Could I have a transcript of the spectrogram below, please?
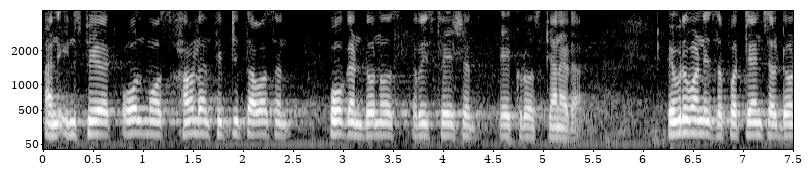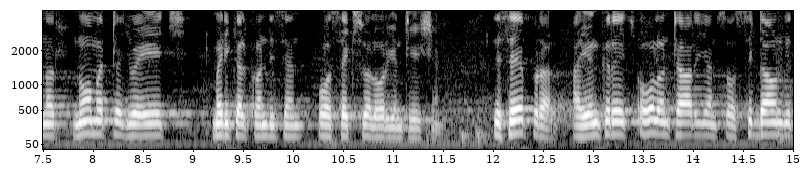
and inspired almost 150,000 organ donors registration across Canada. Everyone is a potential donor, no matter your age, medical condition, or sexual orientation. This April, I encourage all Ontarians to sit down with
